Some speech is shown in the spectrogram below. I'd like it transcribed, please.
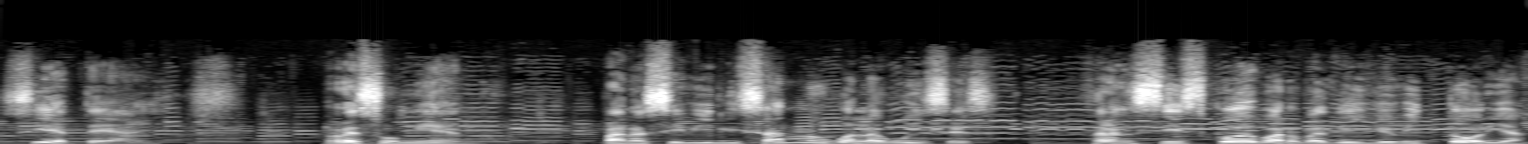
siete años. Resumiendo, para civilizar los gualagüises, Francisco de Barbadillo y Vitoria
